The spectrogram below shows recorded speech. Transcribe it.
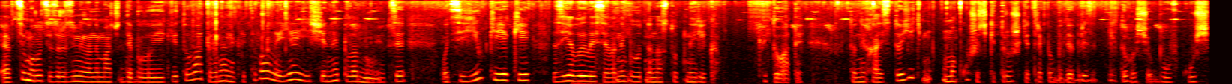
Е, В цьому році, зрозуміло, нема де було її квітувати. Вона не квітувала, і я її ще не планую. Це оці гілки, які з'явилися, вони будуть на наступний рік квітувати. То нехай стоїть, макушечки трошки треба буде обрізати для того, щоб був кущ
